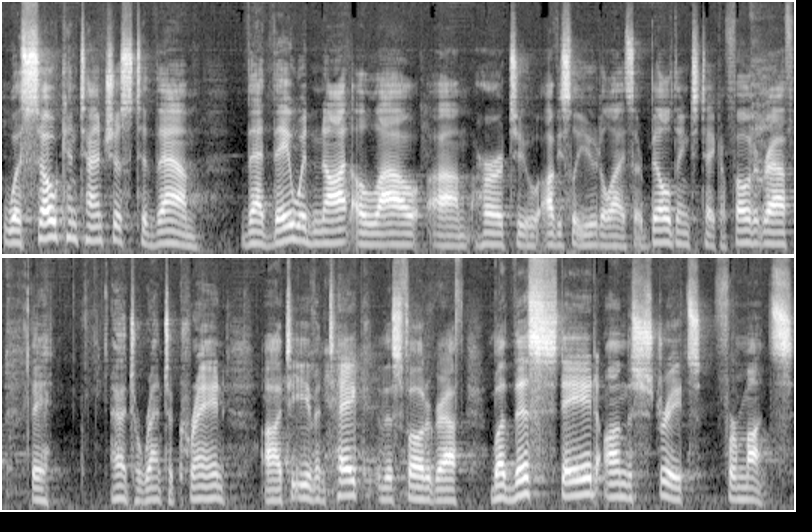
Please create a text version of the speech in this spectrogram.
was so contentious to them that they would not allow um, her to obviously utilize their building to take a photograph. They had to rent a crane uh, to even take this photograph, but this stayed on the streets for months.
